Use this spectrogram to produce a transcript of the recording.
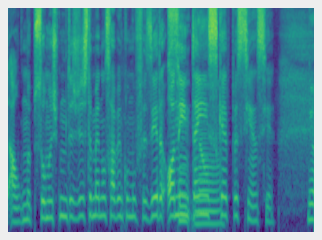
alguma pessoa, mas muitas vezes também não sabem como fazer ou Sim, nem têm não... sequer paciência. Não,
